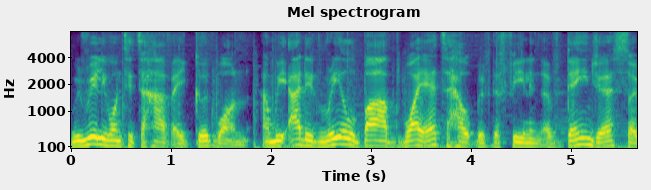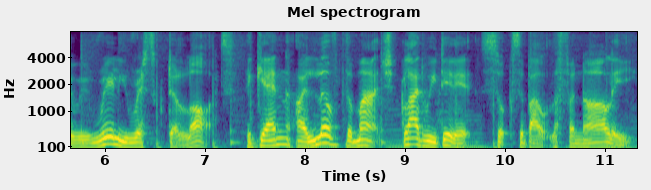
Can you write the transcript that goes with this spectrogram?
we really wanted to have a good one, and we added real barbed wire to help with the feeling of danger, so we really risked a lot. Again, I loved the match, glad we did it, sucks about the finale.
